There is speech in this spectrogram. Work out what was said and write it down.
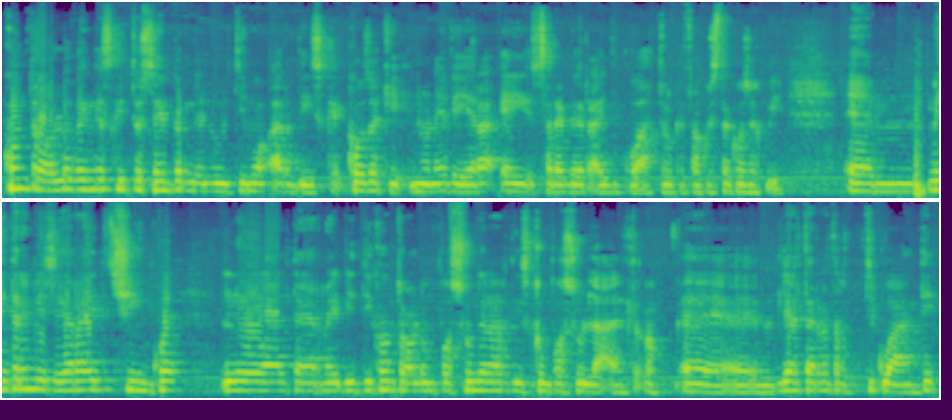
controllo venga scritto sempre nell'ultimo hard disk, cosa che non è vera e sarebbe il RAID 4 che fa questa cosa qui. Ehm, mentre invece il RAID 5 lo alterna i bit di controllo un po' su un hard disk un po' sull'altro, eh, li alterna tra tutti quanti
